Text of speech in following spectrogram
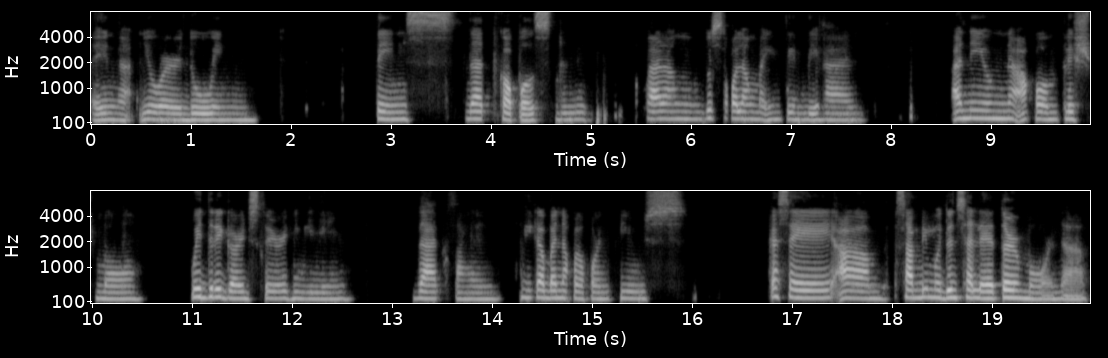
ayun nga, you were doing things that couples do. Parang gusto ko lang maintindihan ano yung na-accomplish mo with regards to your healing that time. Hindi ka ba nako-confuse? Kasi, um, sabi mo dun sa letter mo na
